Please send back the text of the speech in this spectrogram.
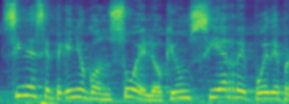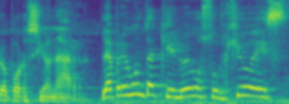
sin ese pequeño consuelo que un cierre puede proporcionar. La pregunta que luego surgió es,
